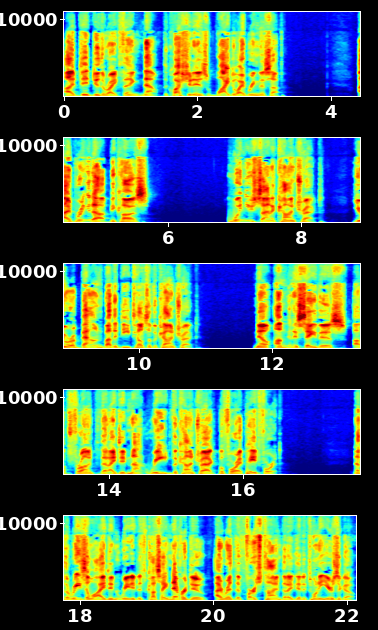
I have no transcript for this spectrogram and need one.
Uh, did do the right thing. Now, the question is, why do I bring this up? I bring it up because when you sign a contract, you are bound by the details of the contract. Now, I'm going to say this up front that I did not read the contract before I paid for it. Now, the reason why I didn't read it is because I never do. I read the first time that I did it 20 years ago.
